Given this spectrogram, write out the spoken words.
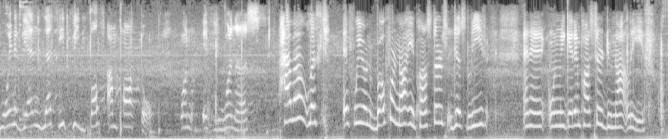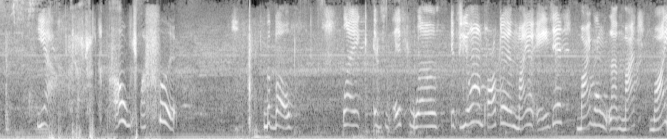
join again. Let's we both on portal. One, if you want us. How about let's, if we are both are not imposters, just leave, and then when we get imposter, do not leave. Yeah, Oh, my foot. but Bo, like if if well if you're on portal and my agent, my won't uh, my my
